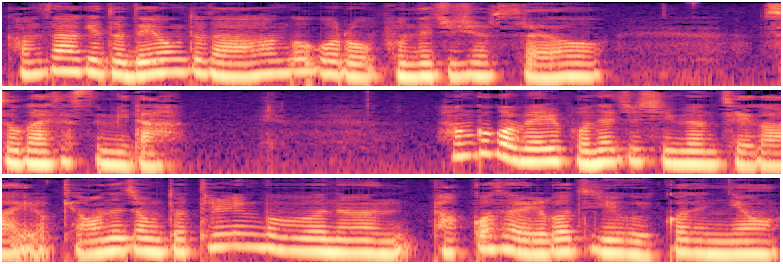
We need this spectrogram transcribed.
감사하게도 내용도 다 한국어로 보내주셨어요. 수고하셨습니다. 한국어 메일 보내주시면 제가 이렇게 어느 정도 틀린 부분은 바꿔서 읽어드리고 있거든요.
